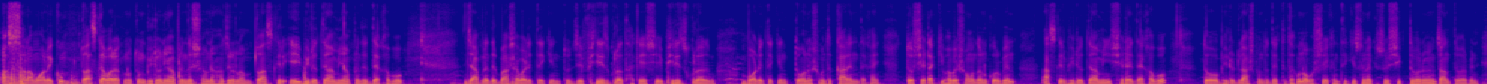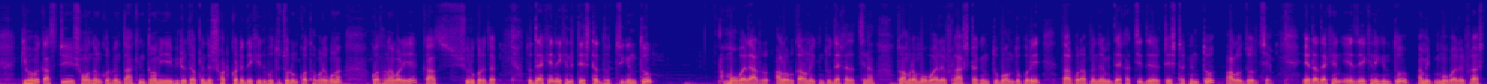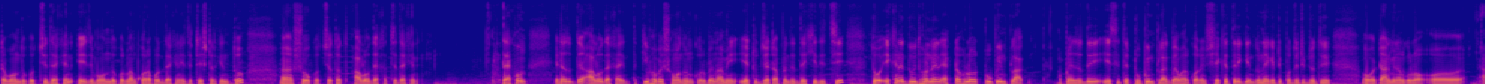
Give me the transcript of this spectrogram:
আসসালামু আলাইকুম। তো আজকে আবার এক নতুন ভিডিও নিয়ে আপনাদের সামনে হাজির হলাম। তো আজকের এই ভিডিওতে আমি আপনাদের দেখাবো যে আপনাদের বাসা বাড়িতে কিন্তু যে ফ্রিজগুলো থাকে, সেই ফ্রিজগুলোর বডিতে কিন্তু অনেক সময় কারেন্ট দেখায়। তো সেটা কীভাবে সমাধান করবেন, আজকের ভিডিওতে আমি সেটাই দেখাবো। তো ভিডিওটি লাস্ট পর্যন্ত দেখতে থাকুন, অবশ্যই এখান থেকে কিছু না কিছু শিখতে পারবেন এবং জানতে পারবেন। কীভাবে কাজটি সমাধান করবেন তা কিন্তু আমি এই ভিডিওতে আপনাদের শর্টকাটে দেখিয়ে দেবো। তো চলুন কথা বাড়াবো না, কথা না বাড়িয়ে কাজ শুরু করা যাক। তো দেখেন এখানে টেস্টার ধরছি কিন্তু মোবাইলে আলো, আলোর কারণে কিন্তু দেখা যাচ্ছে না। তো আমরা মোবাইলের ফ্ল্যাশটা কিন্তু বন্ধ করে তারপর আপনাদের আমি দেখাচ্ছি যে টেস্টটা কিন্তু আলো জ্বলছে। এটা দেখেন, এই যে এখানে কিন্তু আমি মোবাইলের ফ্ল্যাশটা বন্ধ করছি, দেখেন, এই যে বন্ধ করলাম, করার পর দেখেন, এই যে টেস্টার কিন্তু শো করছে, অর্থাৎ আলো দেখাচ্ছে, দেখেন। তো এখন এটা যদি আলো দেখায়, তো কীভাবে সমাধান করবেন? আমি এ টু জেড আপনাদের দেখিয়ে দিচ্ছি। তো এখানে দুই ধরনের, একটা হলো টু পিন প্লাগ আপনি যদি এসিতে টু পিন প্লাগ ব্যবহার করেন, সেক্ষেত্রে কিন্তু নেগেটিভ পজিটিভ যদি টার্মিনালগুলো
